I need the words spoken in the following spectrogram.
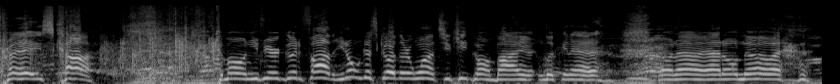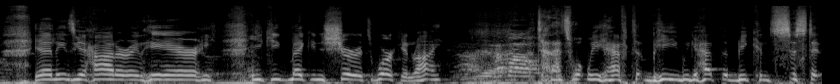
Praise God. Come on, if you're a good father, you don't just go there once. You keep going by it, looking at it. Oh no, I don't know. yeah, it needs to get hotter in here. You keep making sure it's working, right? That's what we have to be. We have to be consistent.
